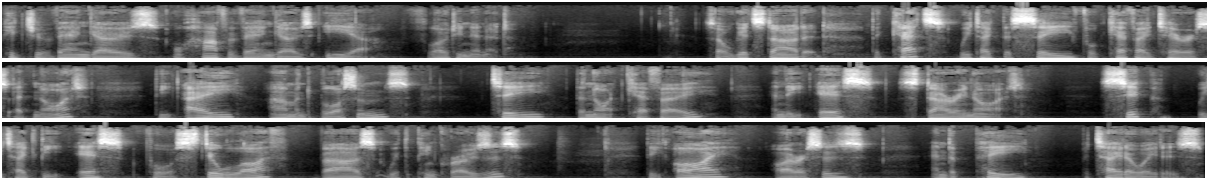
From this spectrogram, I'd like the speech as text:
picture Van Gogh's or half of Van Gogh's ear floating in it. So we'll get started. The cats, we take the C for Cafe Terrace at night, the A, Almond Blossoms, T, The Night Cafe, and the S, Starry Night. Sip, we take the S for Still Life, Vase with Pink Roses, the I, Irises, and the P, Potato Eaters.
